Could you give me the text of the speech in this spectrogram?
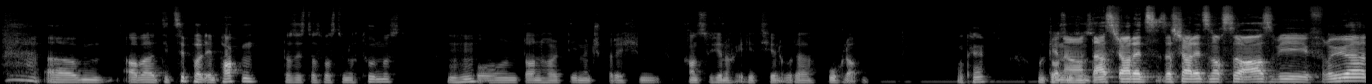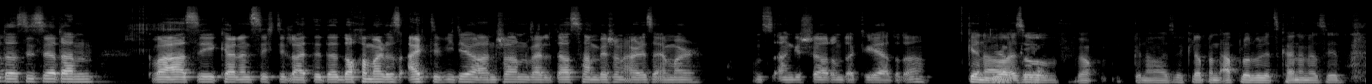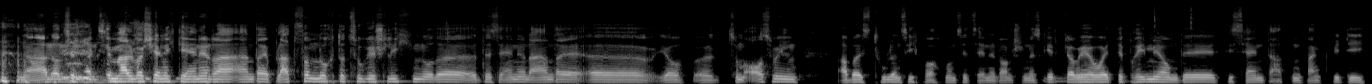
Ähm, aber die ZIP halt entpacken, das ist das, was du noch tun musst. Mhm. Und dann halt dementsprechend kannst du hier noch editieren oder hochladen. Okay. Und genau, und das schaut, jetzt, das schaut jetzt noch so aus wie früher. Das ist ja dann quasi, können sich die Leute dann noch einmal das alte Video anschauen, weil das haben wir schon alles einmal uns angeschaut und erklärt, oder? Genau, ja, also genau. ja, Genau, also ich glaube, ein Upload will jetzt keiner mehr sehen. Na, da hat sich maximal wahrscheinlich die eine oder andere Plattform noch dazu geschlichen oder das eine oder andere äh, ja, äh, zum Auswählen. Aber das Tool an sich braucht man uns jetzt eh nicht anschauen. Es geht, glaube ich, heute primär um die Design-Datenbank, wie die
